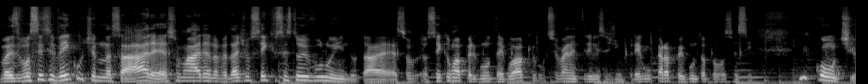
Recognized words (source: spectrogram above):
mas você se vem continuando nessa área, essa é uma área, na verdade, eu sei que vocês estão evoluindo, tá? Essa, eu sei que é uma pergunta igual que você vai na entrevista de emprego, o cara pergunta para você assim: me conte,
